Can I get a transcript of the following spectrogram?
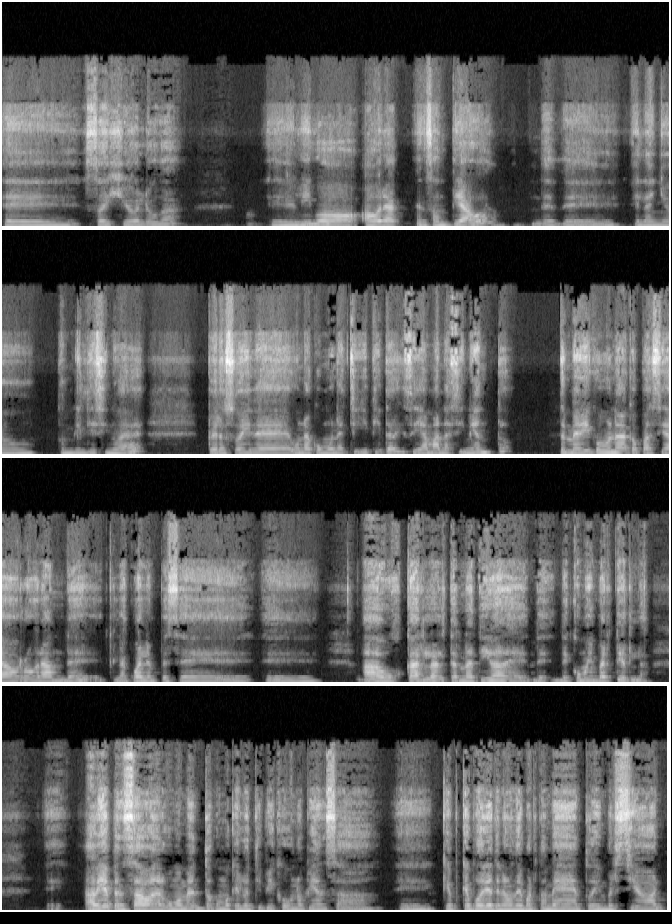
eh, soy geóloga, eh, vivo ahora en Santiago desde el año 2019, pero soy de una comuna chiquitita que se llama Nacimiento. Me vi con una capacidad de ahorro grande, la cual empecé eh, a buscar la alternativa de, cómo invertirla. había pensado en algún momento como que lo típico uno piensa que, que podría tener un departamento de inversión,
